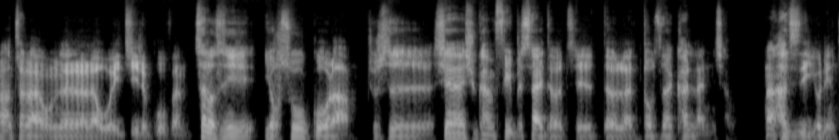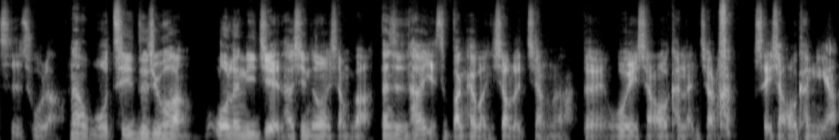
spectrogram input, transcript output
那再来，我们再来聊危机的部分。赛老师有说过啦，就是现在去看 Flipside 这的人都是在看蓝翔，那他自己有点吃醋啦。那我其实这句话我能理解他心中的想法，但是他也是半开玩笑的讲啦。对，我也想要看蓝翔，谁想要看你啊？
